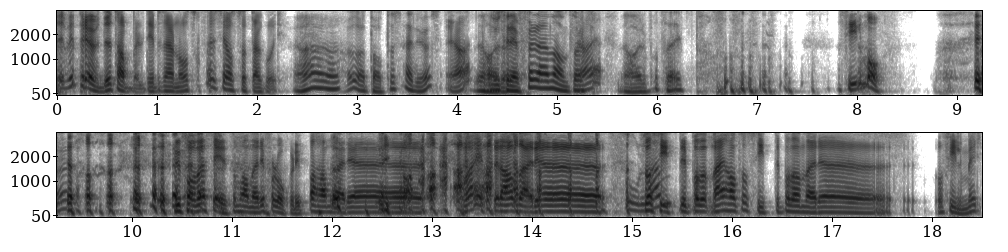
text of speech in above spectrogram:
det Vi prøvde tabeltipset her nå, så får vi se hvordan dette går. Ja, ja. Du har tatt det seriøst. Ja. Du det. treffer, det er en annen sak. Ja, ja. Vi har det på tape. Film òg. Du faen, jeg ser ut som han der i Flåklypa. Han derre Hva heter han derre som sitter på den Nei, han som sitter på den derre og filmer.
